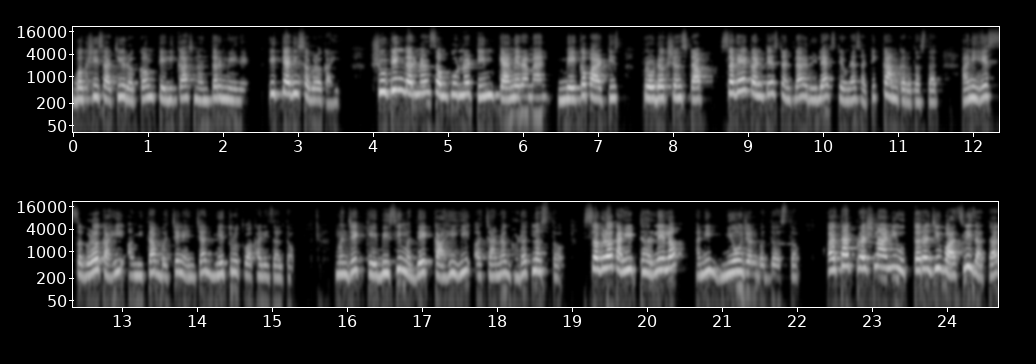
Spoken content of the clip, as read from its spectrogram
बक्षिसाची रक्कम टेलिकास्ट नंतर मिळणे इत्यादी सगळं काही. शूटिंग दरम्यान संपूर्ण team cameraman makeup artist production staff सगळे कंटेस्टंटला रिलॅक्स ठेवण्यासाठी काम करत असतात. आणि हे सगळं काही अमिताभ बच्चन यांच्या नेतृत्वाखाली चालतं. म्हणजे केबीसी मध्ये काहीही अचानक घडत नसतं. सगळं काही ठरलेलं आणि नियोजनबद्ध असतं. अर्थात प्रश्न आणि उत्तरं जी वाचली जातात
